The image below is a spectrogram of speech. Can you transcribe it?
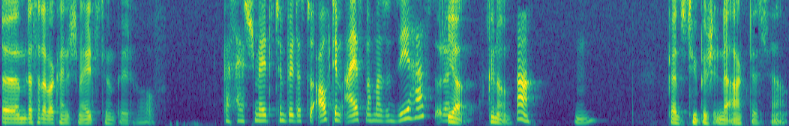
Ähm, das hat aber keine Schmelztümpel drauf. Was heißt Schmelztümpel, dass du auf dem Eis nochmal so einen See hast? Oder? Ja, genau. Ah. Ganz typisch in der Arktis, ja.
